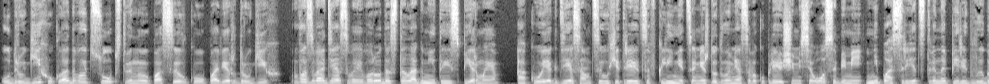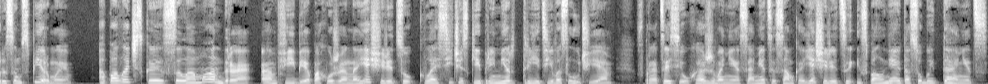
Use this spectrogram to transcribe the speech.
У других укладывают собственную посылку поверх других, возводя своего рода сталагмиты из спермы. А кое-где самцы ухитряются вклиниться между двумя совокупляющимися особями непосредственно перед выбросом спермы. Апалачская саламандра, амфибия, похожая на ящерицу, классический пример третьего случая. В процессе ухаживания самец и самка ящерицы исполняют особый танец,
